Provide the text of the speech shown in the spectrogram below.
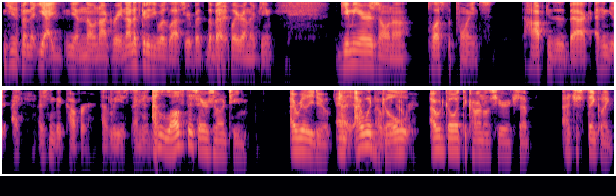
He's been there. Yeah, yeah, no, not great. Not as good as he was last year, but the best Right. player on their team. Give me Arizona plus the points. Hopkins is back. I think I, I just think they cover at least. I mean, I love this Arizona team. I really do, and Uh, yeah, I would I go. I would go with the Cardinals here, except I just think like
